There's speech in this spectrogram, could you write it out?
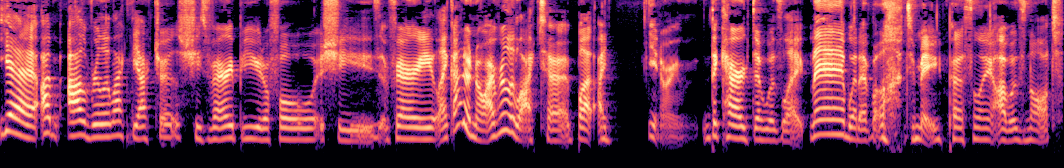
yeah, I, I really like the actress. She's very beautiful. She's very like I don't know. I really liked her, but I, you know, the character was like, meh, whatever. to me personally, I was not,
